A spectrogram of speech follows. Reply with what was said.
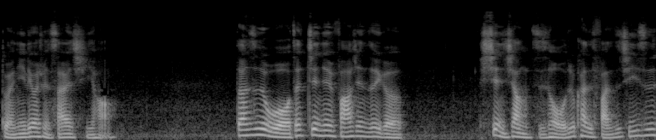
对，你一定会选三月七号。但是我在渐渐发现这个现象之后，我就开始反思，其实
